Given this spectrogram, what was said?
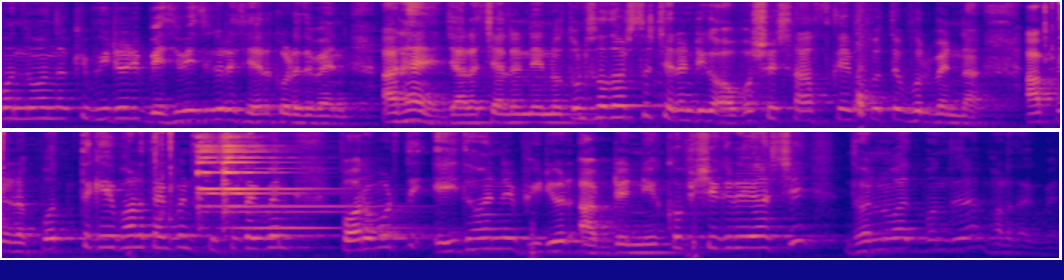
বন্ধুবান্ধবকে ভিডিওটি বেশি বেশি করে শেয়ার করে দেবেন। আর হ্যাঁ যারা চ্যানেলে নতুন সদস্য চ্যানেলটিকে অবশ্যই সাবস্ক্রাইব করতে ভুলবেন না। আপনারা প্রত্যেকেই ভালো থাকবেন, সুস্থ থাকবেন। পরবর্তী এই ধরনের ভিডিওর আপডেট নিয়ে খুব শীঘ্রই আসছি। ধন্যবাদ বন্ধুরা ভালো থাকবেন।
